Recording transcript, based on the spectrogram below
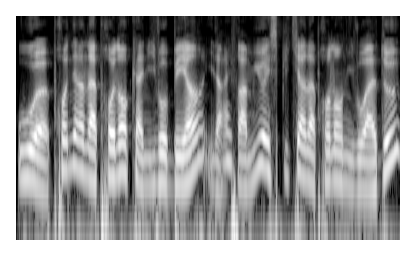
Ou euh, prenez un apprenant un niveau B1, il arrivera mieux à expliquer un apprenant niveau A2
